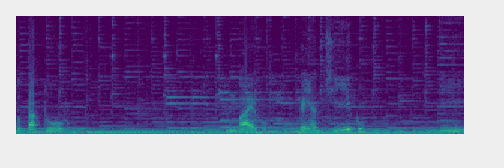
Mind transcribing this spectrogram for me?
do Tatu. Um bairro bem antigo, de,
